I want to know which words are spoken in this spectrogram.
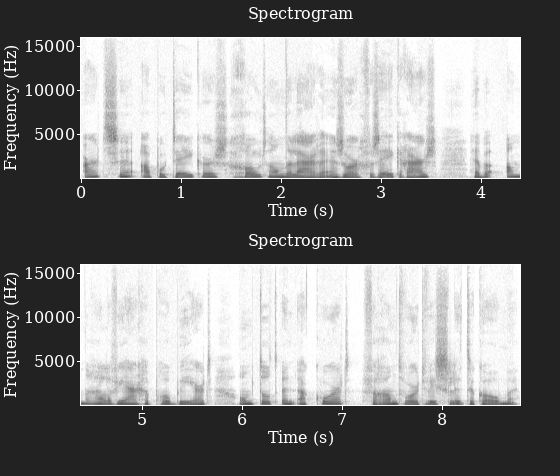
Artsen, apothekers, groothandelaren en zorgverzekeraars hebben anderhalf jaar geprobeerd om tot een akkoord verantwoord wisselen te komen.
